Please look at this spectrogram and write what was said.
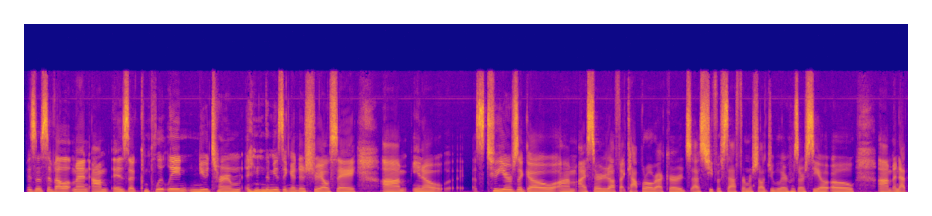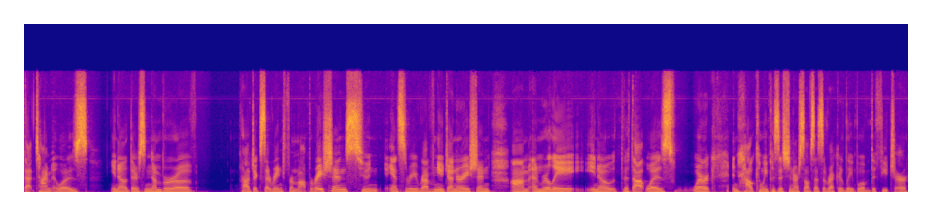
Business development um, is a completely new term in the music industry, I'll say. Um, you know, two years ago, um, I started off at Capitol Records as Chief of Staff for Michelle Jubelirer, who's our COO. Um, and at that time, it was, you know, there's a number of projects that range from operations to ancillary revenue generation. Um, and really, you know, the thought was where and how can we position ourselves as a record label of the future?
